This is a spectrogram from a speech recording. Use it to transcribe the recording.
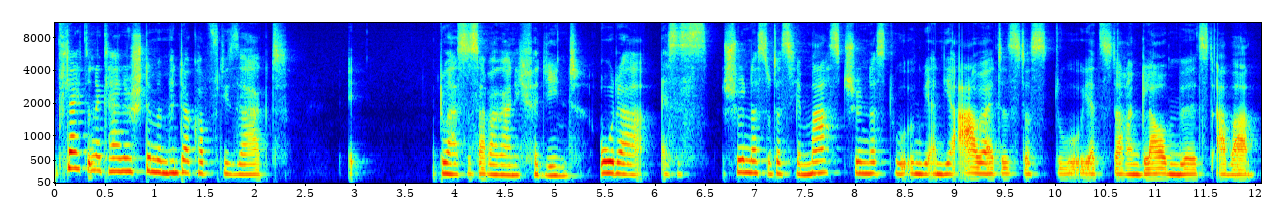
Vielleicht so eine kleine Stimme im Hinterkopf, die sagt, du hast es aber gar nicht verdient. Oder es ist schön, dass du das hier machst, schön, dass du irgendwie an dir arbeitest, dass du jetzt daran glauben willst, aber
